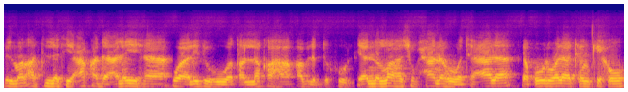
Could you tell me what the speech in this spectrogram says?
بالمرأة التي عقد عليها والده وطلقها قبل الدخول لأن الله سبحانه وتعالى يقول ولا تنكحوا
